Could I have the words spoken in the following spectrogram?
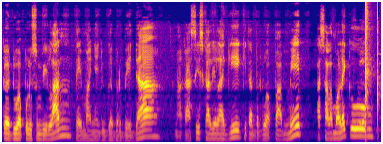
ke-29. Temanya juga berbeda. Terima kasih sekali lagi. Kita berdua pamit. Assalamualaikum.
